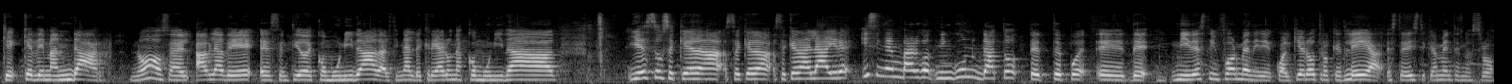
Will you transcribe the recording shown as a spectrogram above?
que, que demandar, ¿no? O sea, él habla de el sentido de comunidad, al final, de crear una comunidad, y eso se queda, se queda, se queda al aire y sin embargo ningún dato te- te eh, de- ni de este informe ni de cualquier otro que lea estadísticamente nuestro,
